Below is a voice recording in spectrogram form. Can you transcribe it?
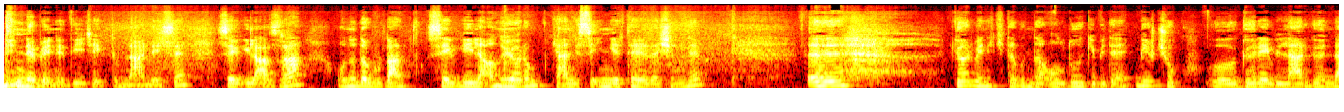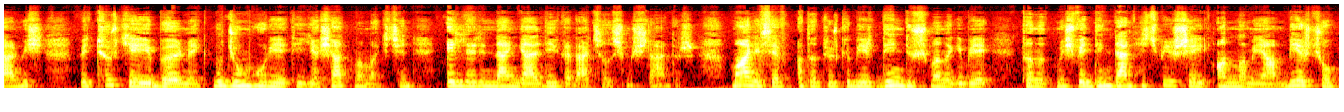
dinle beni diyecektim neredeyse sevgili Azra. Onu da buradan sevgiyle anıyorum. Kendisi İngiltere'de şimdi. Ee, Gör Beni kitabında olduğu gibi de birçok e, görevliler göndermiş ve Türkiye'yi bölmek, bu cumhuriyeti yaşatmamak için ellerinden geldiği kadar çalışmışlardır. Maalesef Atatürk'ü bir din düşmanı gibi tanıtmış ve dinden hiçbir şey anlamayan birçok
